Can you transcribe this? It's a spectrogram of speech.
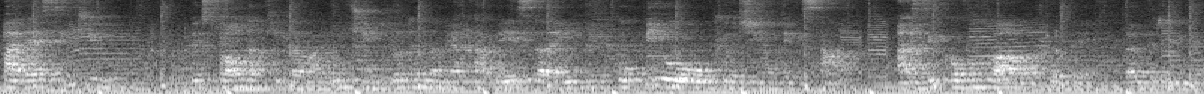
Parece que o pessoal daqui da Maruja entrou dentro da minha cabeça e copiou o que eu tinha pensado. Assim como o Vala também, da trilha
